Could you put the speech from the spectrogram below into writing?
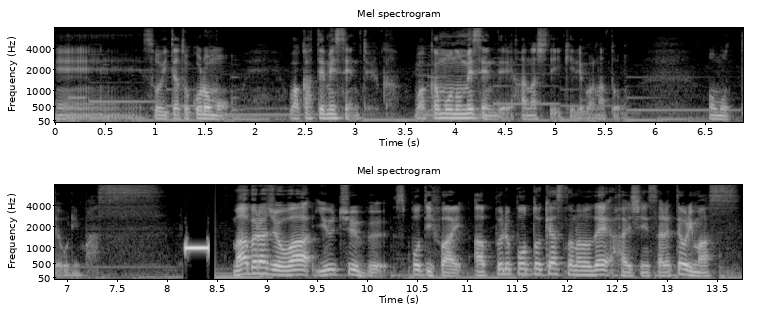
えーそういったところも若手目線というか、若者目線で話していければなと思っております。マーブラジオは YouTube、Spotify、Apple Podcast などで配信されております。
